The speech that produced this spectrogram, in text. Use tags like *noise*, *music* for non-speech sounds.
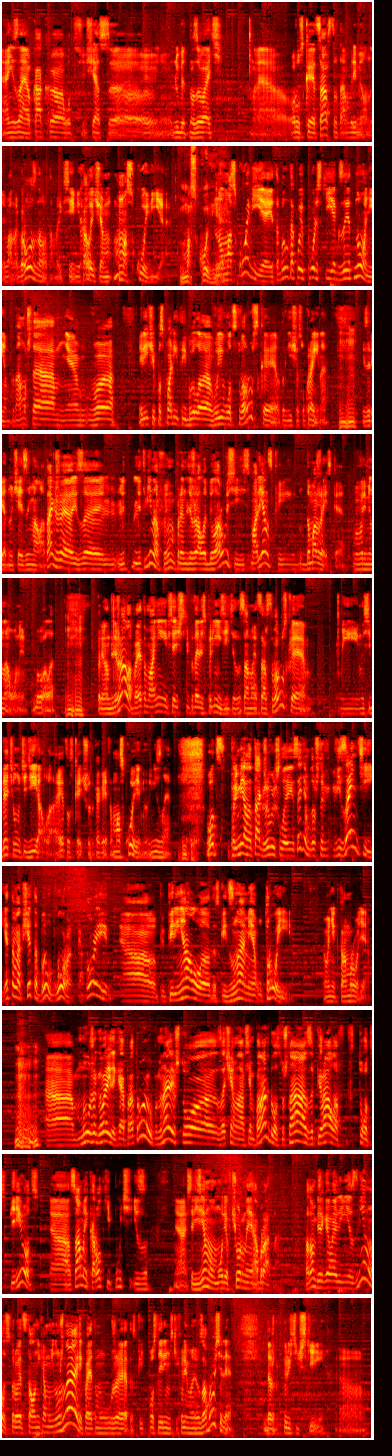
я не знаю, как э, вот сейчас э, любят называть э, русское царство там времен Ивана Грозного, там Алексея Михайловича, Московия. Московия. Но Московия это был такой польский экзоэтноним, потому что в Речи Посполитой было воеводство русское, вот где сейчас Украина угу. изрядную часть занимала. А также из литвинов им принадлежала Беларусь, и Смоленск, и Доможайская во времена оны бывало. Угу. Принадлежала, поэтому они всячески пытались принизить это самое царство русское, и на себя тянуть одеяло. А это сказать, что это какая-то Московия, мы не знаем. Okay. Ну вот примерно так же вышло и с этим, потому что Византий это вообще-то был город, который э, перенял, так сказать, знамя у Трои в некотором роде. Mm-hmm. А, мы уже говорили, когда про Трою, упоминали, что зачем она всем понадобилась, потому что она запирала в тот период а, самый короткий путь из а, Средиземного моря в Черное и обратно. Потом береговая линия сдвинулась, строить стала никому не нужна, и поэтому уже, так сказать, после римских времен ее забросили. Даже как туристический, э,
